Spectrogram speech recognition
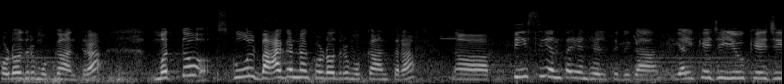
ಕೊಡೋದ್ರ ಮುಖಾಂತರ ಮತ್ತು ಸ್ಕೂಲ್ ಬ್ಯಾಗನ್ನು ಕೊಡೋದ್ರ ಮುಖಾಂತರ ಟಿ ಸಿ ಅಂತ ಏನು ಹೇಳ್ತೀವಿ ಈಗ? L K G, U K G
